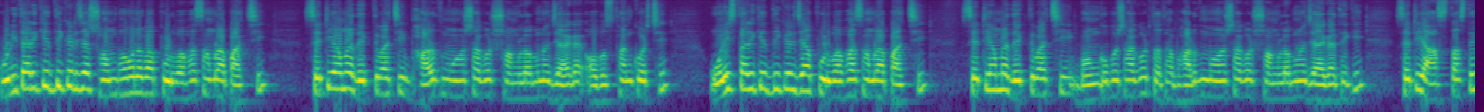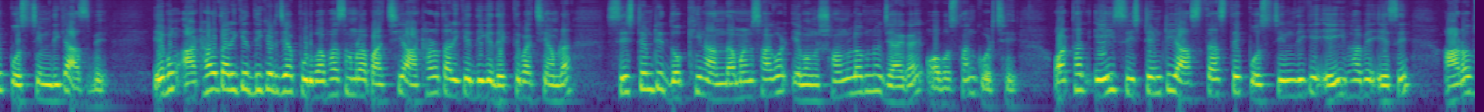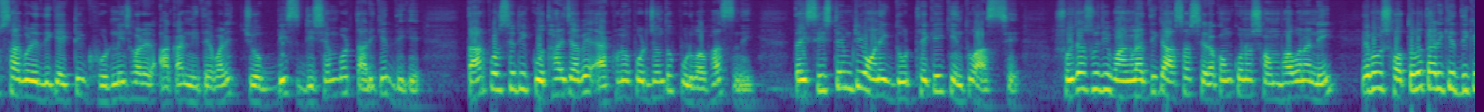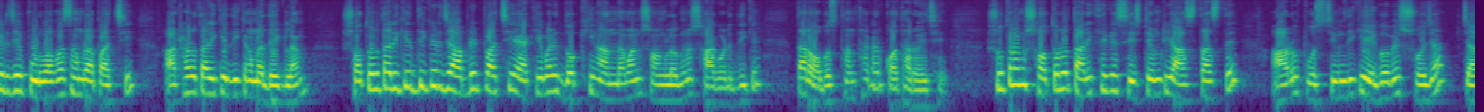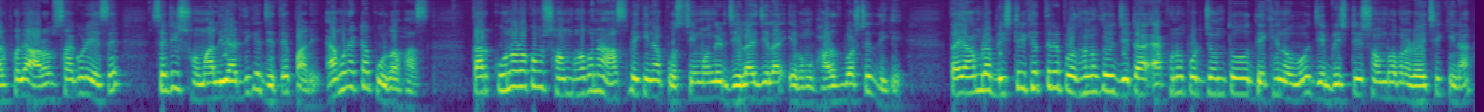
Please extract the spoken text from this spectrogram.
কুড়ি তারিখের দিকের যা সম্ভাবনা বা পূর্বাভাস আমরা পাচ্ছি, সেটি আমরা দেখতে পাচ্ছি ভারত মহাসাগর সংলগ্ন জায়গায় অবস্থান করছে উনিশ তারিখের দিকের যা পূর্বাভাস আমরা পাচ্ছি, সেটি আমরা দেখতে পাচ্ছি বঙ্গোপসাগর তথা ভারত মহাসাগর সংলগ্ন জায়গা থেকে সেটি আস্তে আস্তে পশ্চিম দিকে আসবে। এবং আঠারো তারিখের দিকের যা পূর্বাভাস আমরা পাচ্ছি, আঠারো তারিখের দিকে দেখতে পাচ্ছি আমরা সিস্টেমটি দক্ষিণ আন্দামান সাগর এবং সংলগ্ন জায়গায় অবস্থান করছে। অর্থাৎ এই সিস্টেমটি আস্তে আস্তে পশ্চিম দিকে এইভাবে এসে আরব সাগরের দিকে একটি ঘূর্ণিঝড়ের আকার নিতে পারে চব্বিশ ডিসেম্বর তারিখের দিকে। তারপর সেটি কোথায় যাবে এখনও পর্যন্ত পূর্বাভাস নেই। তাই সিস্টেমটি অনেক দূর থেকেই কিন্তু আসছে। সোজাসুজি বাংলার দিকে আসার সেরকম কোনো সম্ভাবনা নেই এবং সতেরো তারিখের দিকের যে পূর্বাভাস আমরা পাচ্ছি, আঠারো তারিখের দিকে আমরা দেখলাম। সতেরো তারিখের দিকের যে আপডেট পাচ্ছি, একেবারে দক্ষিণ আন্দামান সংলগ্ন সাগরের দিকে তার অবস্থান থাকার কথা রয়েছে। সুতরাং সতেরো তারিখ থেকে সিস্টেমটি আস্তে আস্তে আরও পশ্চিম দিকে এগোবে সোজা, যার ফলে আরব সাগরে এসে সেটি সোমালিয়ার দিকে যেতে পারে, এমন একটা পূর্বাভাস। তার কোনো রকম সম্ভাবনা আসবে কিনা পশ্চিমবঙ্গের জেলায় জেলায় এবং ভারতবর্ষের দিকে? তাই আমরা বৃষ্টির ক্ষেত্রে প্রধানত যেটা এখনও পর্যন্ত দেখে নেব যে বৃষ্টির সম্ভাবনা রয়েছে কিনা।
